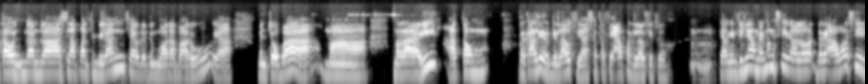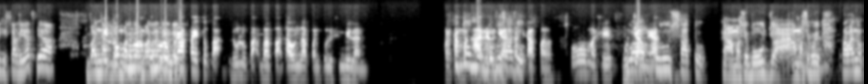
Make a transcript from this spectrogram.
tahun 1989 saya udah di Muara Baru ya mencoba me- meraih atau berkalir di laut ya seperti apa di laut itu. Mm-mm. Yang intinya memang sih kalau dari awal sih kita lihat ya banyak Itu umur, gambar-gambaran umur yang berapa itu, Pak? Dulu, Pak, Bapak tahun 89. Pertama umur karir di atas 21. kapal. Oh, masih bujang ya. 21. Nah, masih bujang, masih bujang. Perawan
